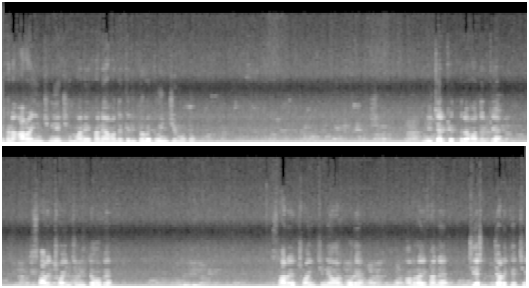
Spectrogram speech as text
এখানে আড়াই ইঞ্চি নিয়েছি মানে এখানে আমাদেরকে দিতে হবে দু ইঞ্চির মতো। নিচের ক্ষেত্রে আমাদেরকে সাড়ে ছ ইঞ্চি নিতে হবে। সাড়ে ছ ইঞ্চি নেওয়ার পরে আমরা এখানে চেস্ট যা রেখেছি,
